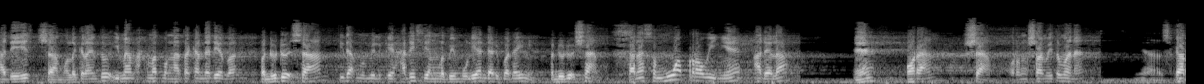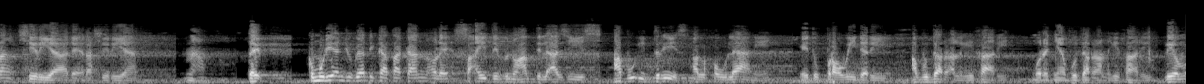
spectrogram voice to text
Hadis Syam. Oleh karena itu Imam Ahmad mengatakan tadi apa? Penduduk Syam tidak memiliki hadis yang lebih mulia daripada ini. Penduduk Syam. Karena semua perawinya adalah eh, orang Syam. Orang Syam itu mana? Ya, sekarang Syria, daerah Syria. Nah, Baik. Kemudian juga dikatakan oleh Sa'id bin Abdul Aziz, Abu Idris Al-Khawlani, yaitu perawi dari Abu Dar Al-Ghifari, muridnya Abu Dar Al-Ghifari. Beliau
